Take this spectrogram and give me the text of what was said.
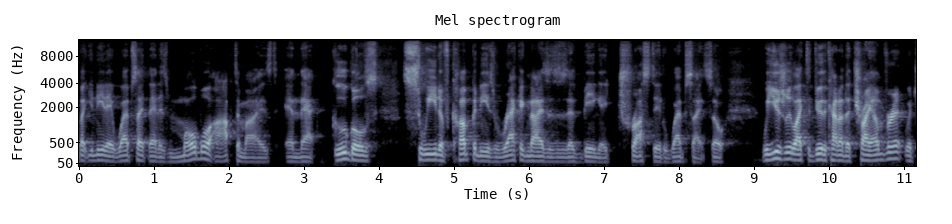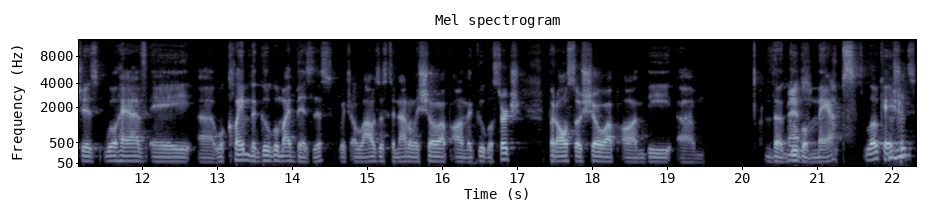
but you need a website that is mobile optimized and that Google's suite of companies recognizes as being a trusted website. So we usually like to do the kind of the triumvirate, which is we'll have a uh, we'll claim the Google My Business, which allows us to not only show up on the Google search, but also show up on the um, the Maps. Google Maps locations.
